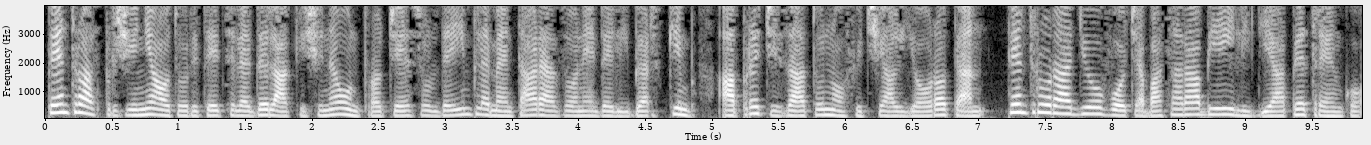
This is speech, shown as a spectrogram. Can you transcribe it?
pentru a sprijini autoritățile de la Chișinău în procesul de implementare a zonei de liber schimb, a precizat un oficial european. Pentru Radio Vocea Basarabiei, Lidia Petrenco.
